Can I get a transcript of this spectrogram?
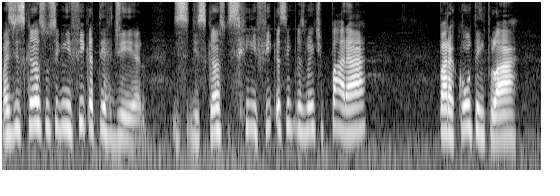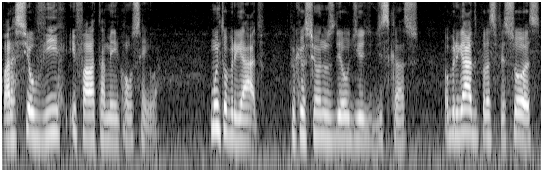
mas descanso não significa ter dinheiro. Descanso significa simplesmente parar para contemplar, para se ouvir e falar também com o Senhor. Muito obrigado porque o Senhor nos deu o dia de descanso. Obrigado pelas pessoas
